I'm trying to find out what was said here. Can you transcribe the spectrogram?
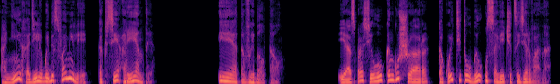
они ходили бы без фамилии, как все ориенты. И это выболтал. Я спросил у Кангушара, какой титул был у советчицы Зервана.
